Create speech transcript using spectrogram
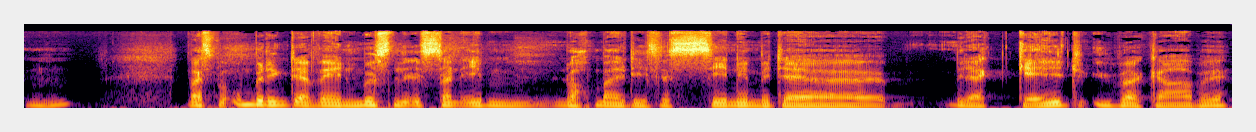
Mhm. Was wir unbedingt erwähnen müssen, ist dann eben nochmal diese Szene mit der, mit der Geldübergabe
